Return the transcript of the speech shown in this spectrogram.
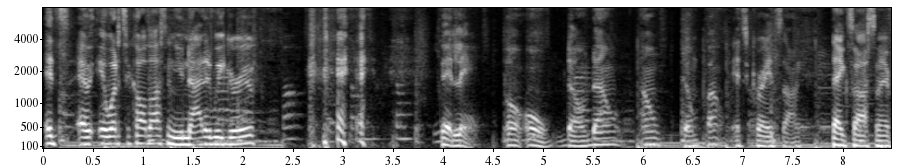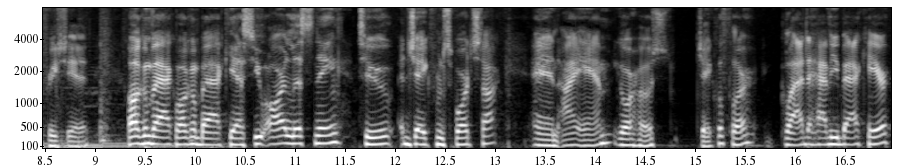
it's uh, what's it called, Austin? United We Groove. Oh, oh, don't, don't, don't, don't, don't. It's a great song. Thanks, Austin. I appreciate it. Welcome back. Welcome back. Yes, you are listening to Jake from Sports Talk, and I am your host, Jake LaFleur. Glad to have you back here.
